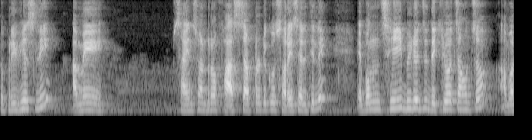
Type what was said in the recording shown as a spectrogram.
तो प्रीवियसली हमें সাইন্স ওয়ানর ফার্স্ট চাপ্টরটিকে সরাই সারি এবং সেই ভিডিও যদি দেখবা চাহুছ আমার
